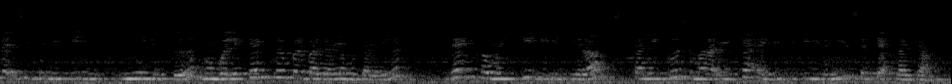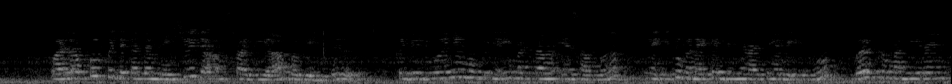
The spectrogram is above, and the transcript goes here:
Fleksibiliti ini juga membolehkan kepelbagaian budaya dan komuniti diiktiraf sekaligus meraikan identiti unik setiap pelajar. Walaupun pendekatan Malaysia dan Australia berbeza, kedua-duanya mempunyai matlamat yang sama iaitu menaikkan generasi yang berilmu, berkemahiran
